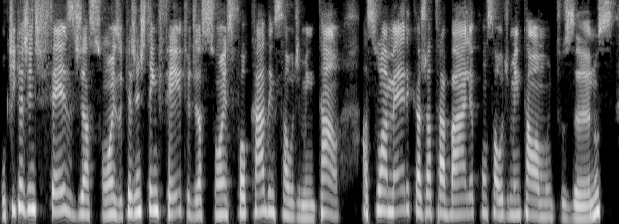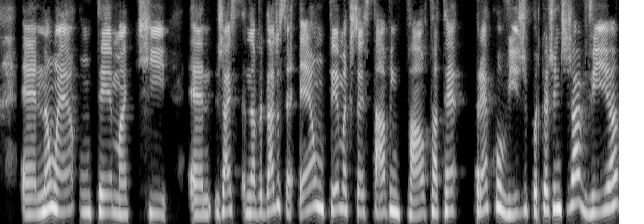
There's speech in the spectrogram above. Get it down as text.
o que, que a gente fez de ações, o que a gente tem feito de ações focada em saúde mental, a Sul América já trabalha com saúde mental há muitos anos. É, não é um tema que é, já, na verdade, assim, é um tema que já estava em pauta até pré-Covid, porque a gente já via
